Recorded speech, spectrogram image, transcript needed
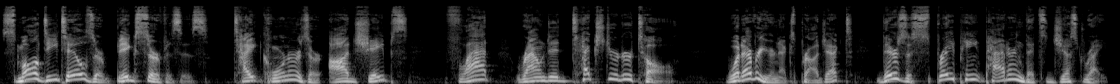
Small details are big surfaces. Tight corners are odd shapes. Flat, rounded, textured, or tall. Whatever your next project, there's a spray paint pattern that's just right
